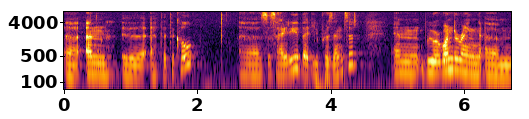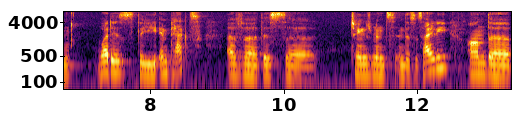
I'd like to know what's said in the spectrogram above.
uh, unethical uh, society that you presented, and we were wondering um, what is the impact of uh, this uh, changement in the society on the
